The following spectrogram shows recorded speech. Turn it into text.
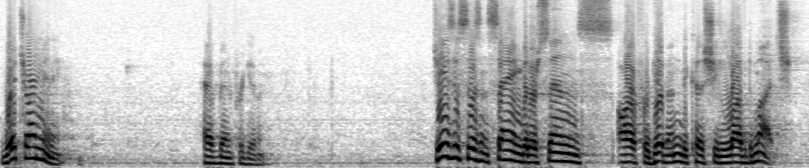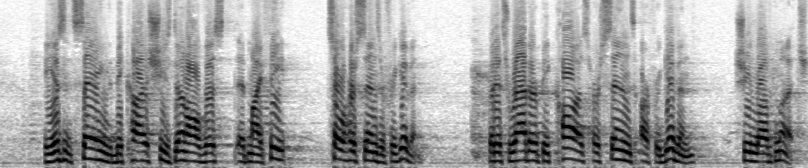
which are many, have been forgiven. Jesus isn't saying that her sins are forgiven because she loved much. He isn't saying that because she's done all this at my feet, so her sins are forgiven. But it's rather because her sins are forgiven, she loved much.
